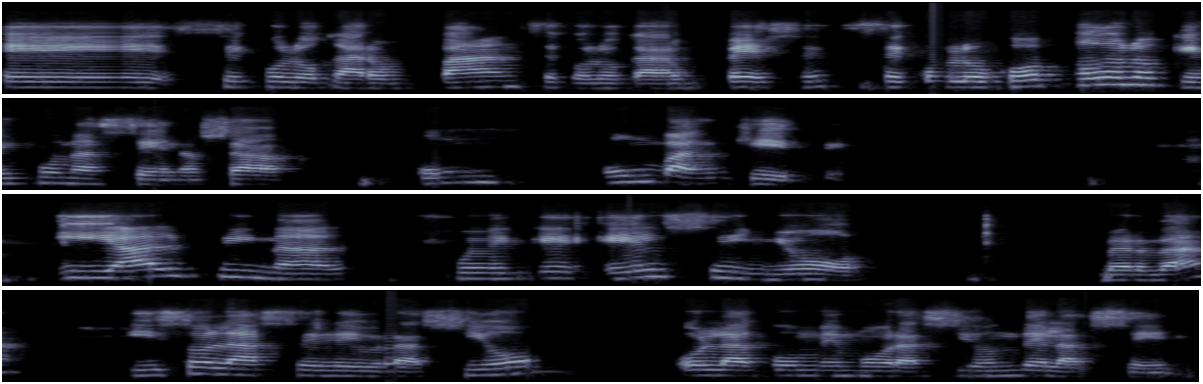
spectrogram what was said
eh, se colocaron pan, se colocaron peces, se colocó todo lo que es una cena, o sea, un, un banquete. Y al final fue que el Señor, ¿verdad? Hizo la celebración o la conmemoración de la cena.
